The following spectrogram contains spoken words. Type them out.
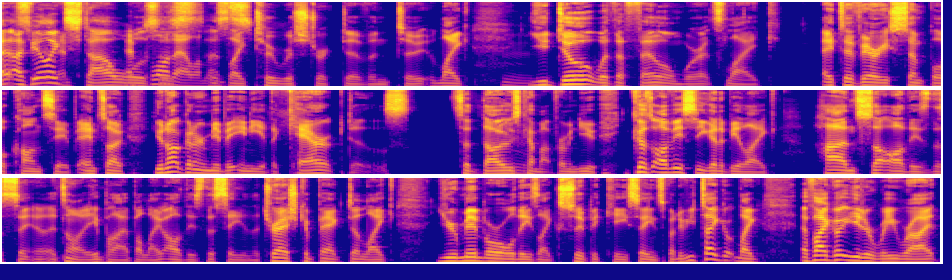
and I, I feel like and- Star Wars is, is like too restrictive and too like Hmm. you do it with a film where it's like it's a very simple concept, and so you're not going to remember any of the characters. So those Hmm. come up from you because obviously you're going to be like Han Solo. Oh, there's the scene. It's not Empire, but like oh, there's the scene in the trash compactor. Like you remember all these like super key scenes. But if you take it like if I got you to rewrite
